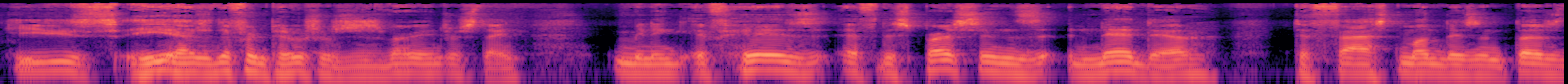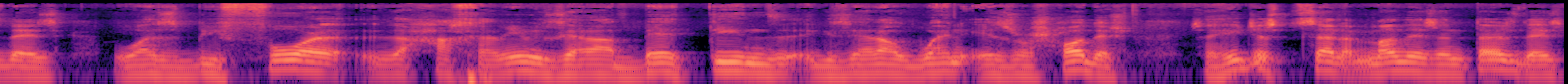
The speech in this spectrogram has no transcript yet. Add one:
he's he has a different perush, which is very interesting. Meaning, if his if this person's neder to fast Mondays and Thursdays was before the Hachamim Gzera Betin's Gzera, when is Rosh Chodesh? So he just said on Mondays and Thursdays,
